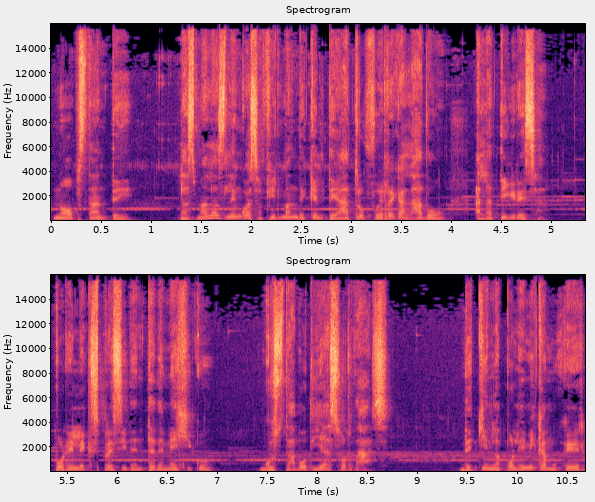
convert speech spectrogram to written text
No obstante, las malas lenguas afirman de que el teatro fue regalado a La Tigresa por el expresidente de México, Gustavo Díaz Ordaz, de quien la polémica mujer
